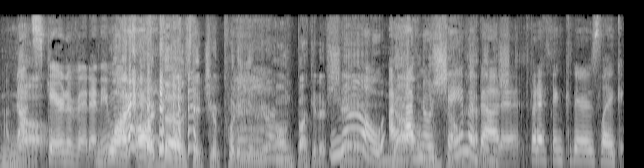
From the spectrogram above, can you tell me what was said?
I'm No. not scared of it anymore. What are those that you're putting in your own bucket of shame? no, I have no shame have about it. But I think there's like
